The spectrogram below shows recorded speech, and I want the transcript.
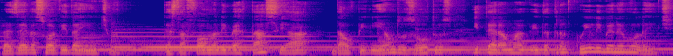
preserve a sua vida íntima. Desta forma, libertar-se-á da opinião dos outros e terá uma vida tranquila e benevolente,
